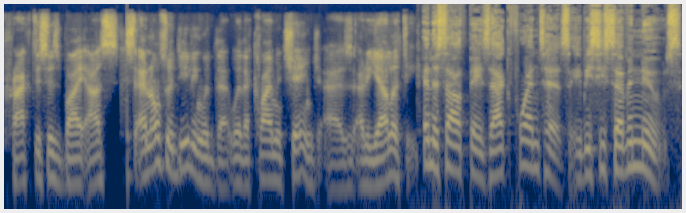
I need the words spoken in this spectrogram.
practices by us, and also dealing with that with a climate change as a reality. In the South Bay, Zach Fuentes, ABC 7 News.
